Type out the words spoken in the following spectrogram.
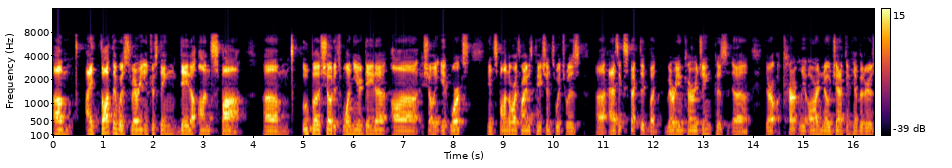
Um, I thought there was very interesting data on SPA. Um, UPA showed its one year data uh, showing it works in spondyloarthritis patients, which was uh, as expected, but very encouraging because uh, there are, currently are no JAK inhibitors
